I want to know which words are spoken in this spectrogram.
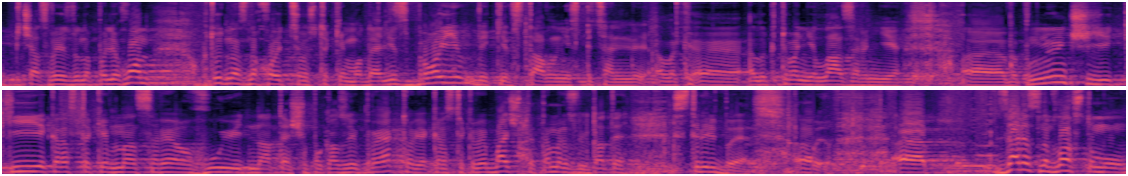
під час виїзду на полігон. Тут у нас знаходяться ось такі моделі зброї, в які вставлені спеціальні електронні лазерні е, які якраз таки в нас реагують на те, що показує проектор. Якраз таки ви бачите там результати стрільби. Е, Зараз на власному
